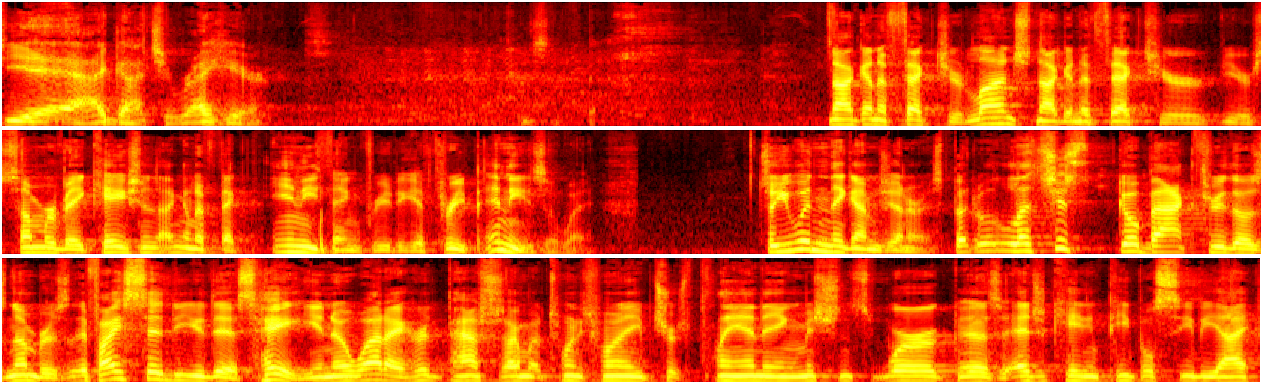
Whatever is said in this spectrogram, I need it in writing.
Yeah, I got you right here. Not going to affect your lunch, not going to affect your, your summer vacation, not going to affect anything for you to give three pennies away. So you wouldn't think I'm generous. But let's just go back through those numbers. If I said to you this, hey, you know what? I heard the pastor talking about 2020, church planting, missions work, uh, educating people, CBI.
